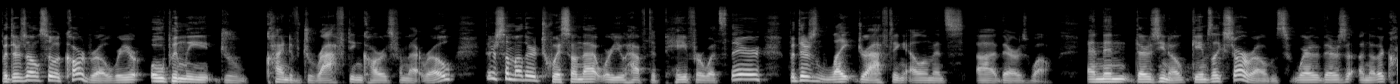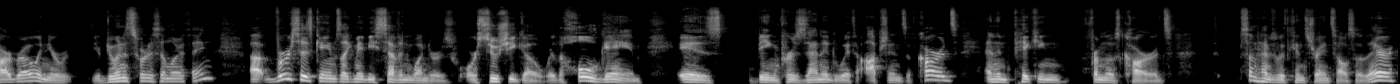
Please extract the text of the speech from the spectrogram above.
But there's also a card row where you're openly dr- kind of drafting cards from that row. There's some other twists on that where you have to pay for what's there, but there's light drafting elements uh, there as well. And then there's you know games like Star Realms where there's another card row and you're you're doing a sort of similar thing uh, versus games like maybe Seven Wonders or Sushi Go where the whole game is being presented with options of cards and then picking from those cards sometimes with constraints also there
